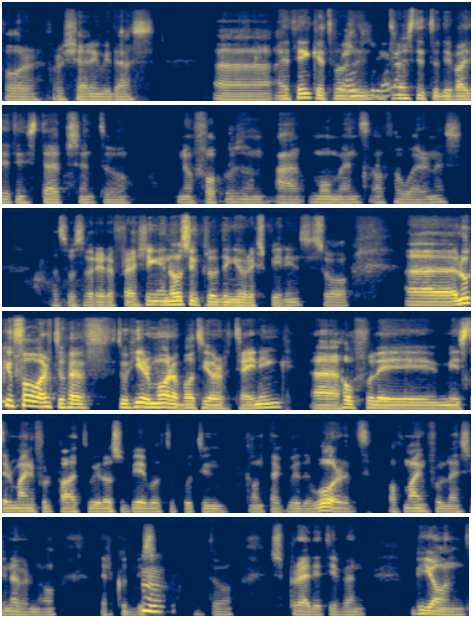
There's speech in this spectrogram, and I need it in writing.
for, for sharing with us. Uh, I think it was Thank interesting you. to divide it in steps and to you know focus on a moment of awareness that was very refreshing and also including your experience so uh, looking forward to have to hear more about your training uh, hopefully mr mindful path will also be able to put in contact with the world of mindfulness you never know there could be mm. to spread it even beyond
